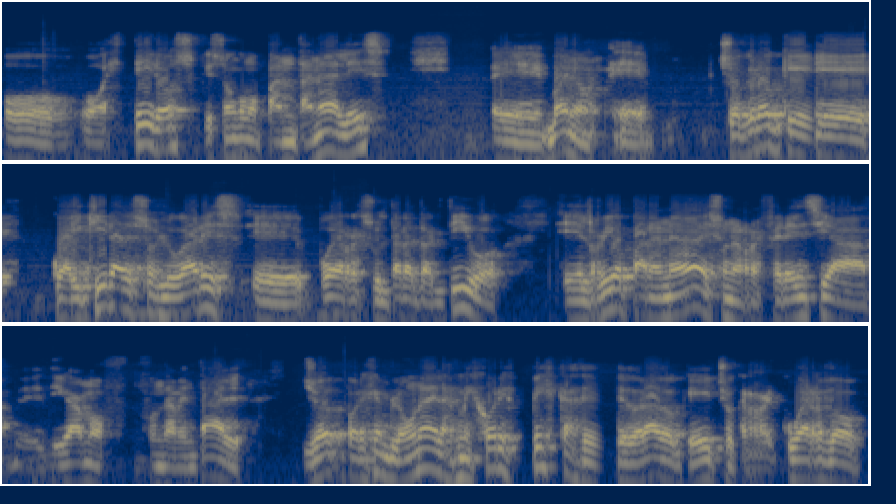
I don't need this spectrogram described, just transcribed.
o, esteros, que son como pantanales. Eh, bueno, eh, yo creo que cualquiera de esos lugares eh, puede resultar atractivo. El río Paraná es una referencia, digamos, fundamental. Yo, por ejemplo, una de las mejores pescas de, dorado que he hecho, que recuerdo,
